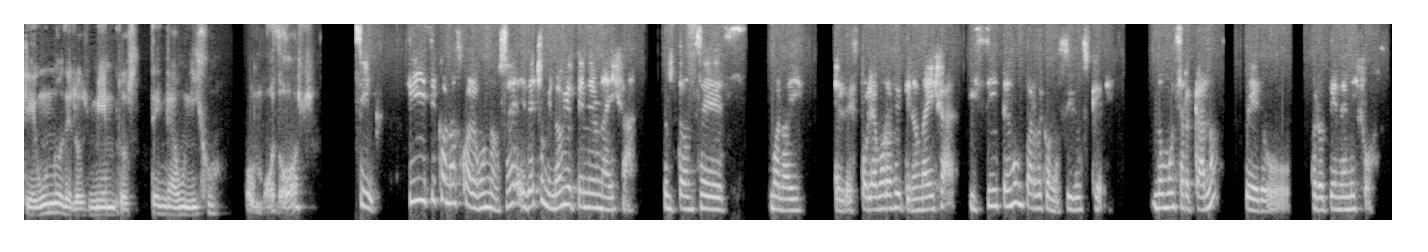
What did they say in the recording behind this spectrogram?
que uno de los miembros tenga un hijo o dos? Sí, sí, sí conozco algunos, ¿eh? De hecho, mi novio tiene una hija. Entonces, bueno, ahí él es poliamoroso y tiene una hija. Y sí, tengo un par de conocidos que no muy cercanos, pero, pero tienen hijos.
